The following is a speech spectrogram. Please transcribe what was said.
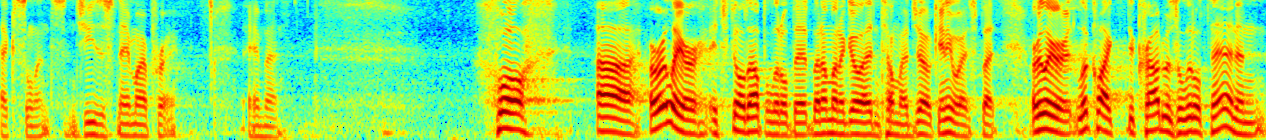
excellence. In Jesus' name I pray. Amen. Well, uh, earlier, it's filled up a little bit, but I'm going to go ahead and tell my joke anyways. But earlier, it looked like the crowd was a little thin, and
